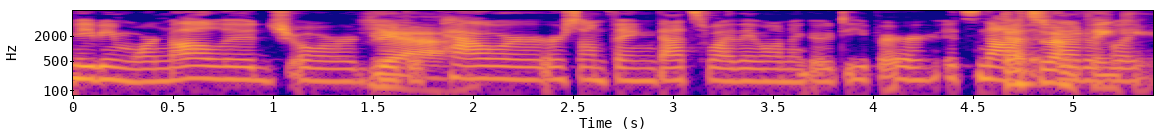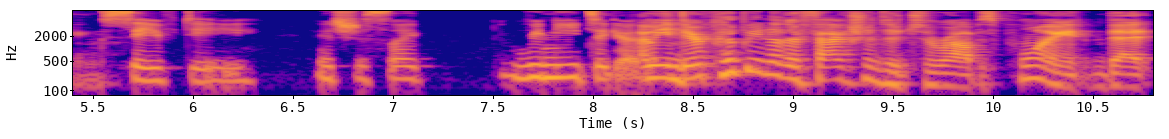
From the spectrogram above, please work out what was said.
maybe more knowledge or greater Yeah. power or something, that's why they want to go deeper. It's not That's I'm out of thinking. like safety. It's just like we need to go. I mean, there could be another faction to, to Rob's point that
